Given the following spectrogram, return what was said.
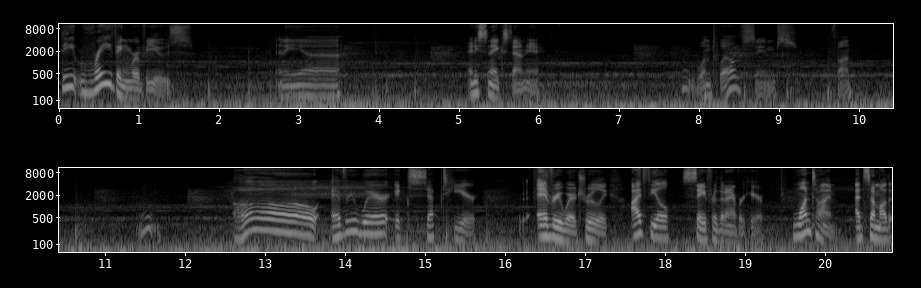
The raving reviews. Any, uh. Any snakes down here? 112 seems fun. Ooh. Oh, everywhere except here. Everywhere, truly. I feel safer than ever here. One time, at some other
